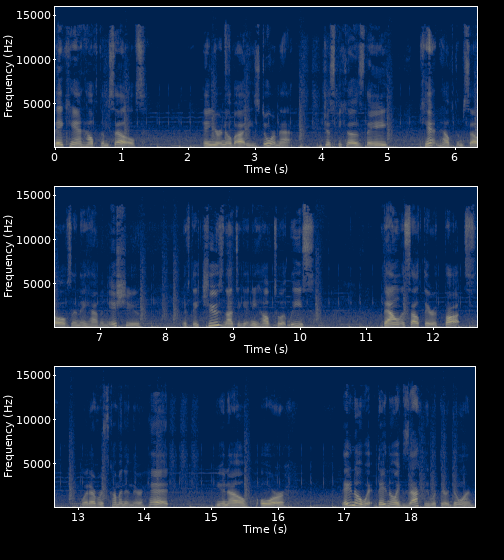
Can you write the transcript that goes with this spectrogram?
They can't help themselves, and you're nobody's doormat. Just because they can't help themselves and they have an issue if they choose not to get any help to at least balance out their thoughts, whatever's coming in their head, you know, or they know what they know exactly what they're doing.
